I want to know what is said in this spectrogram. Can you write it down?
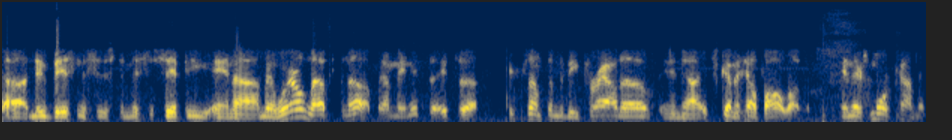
uh, new businesses to Mississippi. And uh, I mean, we're on up and up. I mean, it's a, it's a it's something to be proud of, and uh, it's going to help all of us. And there's more coming.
